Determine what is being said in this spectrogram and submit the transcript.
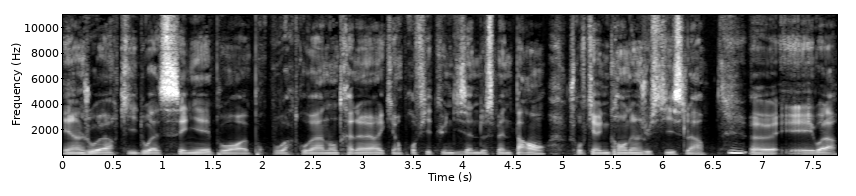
et un joueur qui doit saigner pour, euh, pour pouvoir trouver un entraîneur et qui en profite qu'une dizaine de semaines par an, je trouve qu'il y a une grande injustice là. Mhm. Euh, et voilà.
